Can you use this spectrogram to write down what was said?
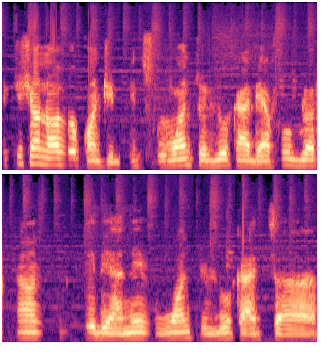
nutrition also contributes. We want to look at their full blood count, their name. We want to look at uh,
